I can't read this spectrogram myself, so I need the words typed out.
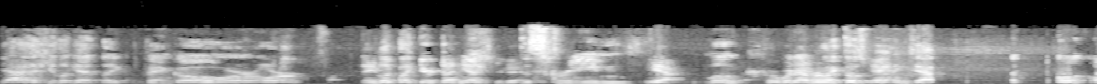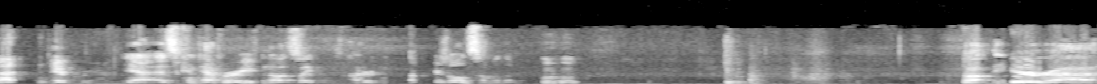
yeah, like you look at like Van Gogh or or they look like they were done like, yesterday. the Scream yeah, Munch or whatever. Like those Yeah. paintings, yeah. Like, oh, yeah, it's contemporary, even though it's like 100 and something years old. Some of them. hmm So you're. uh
